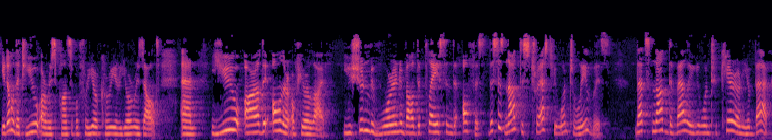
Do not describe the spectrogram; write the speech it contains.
you know that you are responsible for your career your results and you are the owner of your life. You shouldn't be worrying about the place in the office. This is not the stress you want to live with. That's not the value you want to carry on your back.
